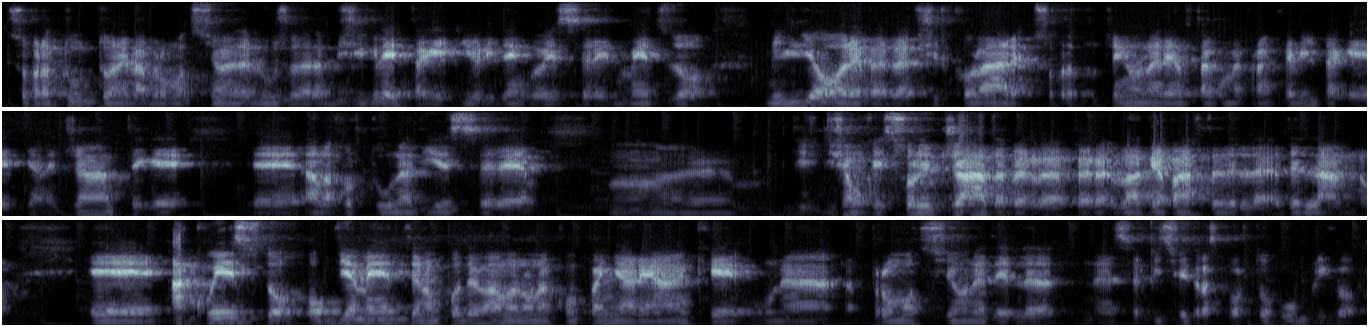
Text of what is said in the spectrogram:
soprattutto nella promozione dell'uso della bicicletta che io ritengo essere il mezzo migliore per circolare, soprattutto in una realtà come Francavita che è pianeggiante, che eh, ha la fortuna di essere mh, mm, diciamo che soleggiata per, per larga parte del, dell'anno. Eh, a questo ovviamente non potevamo non accompagnare anche una promozione del, del servizio di trasporto pubblico.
